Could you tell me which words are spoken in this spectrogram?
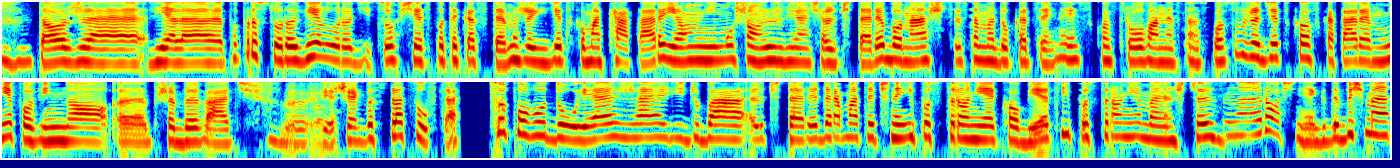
Mhm. To, że wiele, po prostu ro- wielu rodziców się spotyka z tym, że ich dziecko ma katar i oni muszą już wziąć L4, bo nasz system edukacyjny jest skonstruowany w ten sposób, że dziecko z katarem nie powinno e, przebywać w, wiesz, jakby w placówce. Co powoduje, że liczba L4 dramatycznie i po stronie kobiet, i po stronie mężczyzn rośnie. Gdybyśmy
